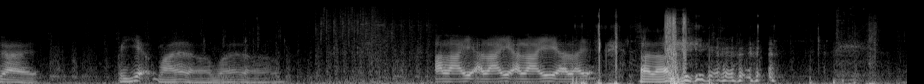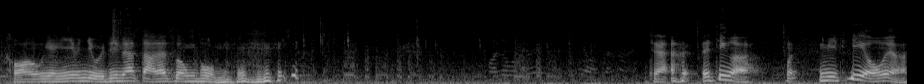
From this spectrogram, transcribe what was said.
ใช่ไอ้เหี้ยมาแล้วเหรอมาแล้วเหรออะไรอะไรอะไรอะไร อะไร ของอย่างนี้มันอยู่ที่หน้าตาและทรงผมพอรู้ว่าไม่มีเดียวซะหน่อยจะเอ้ยจริงเหรอมันมีที่เอาไหมเหรอ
